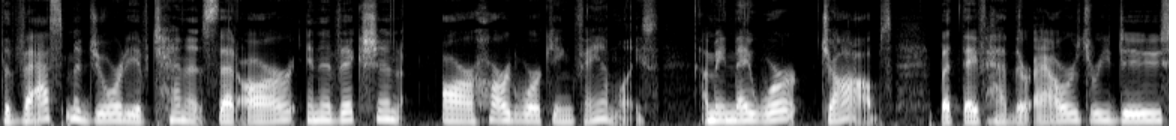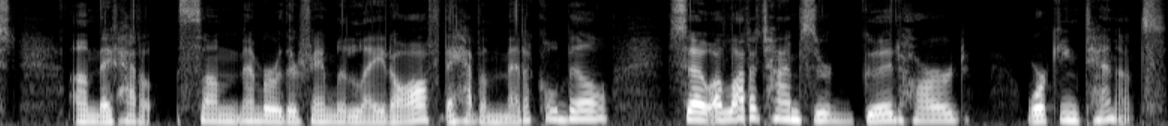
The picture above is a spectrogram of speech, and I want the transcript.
the vast majority of tenants that are in eviction are hardworking families. I mean, they work jobs, but they've had their hours reduced. Um, they've had a, some member of their family laid off. They have a medical bill. So a lot of times they're good, hard working tenants.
